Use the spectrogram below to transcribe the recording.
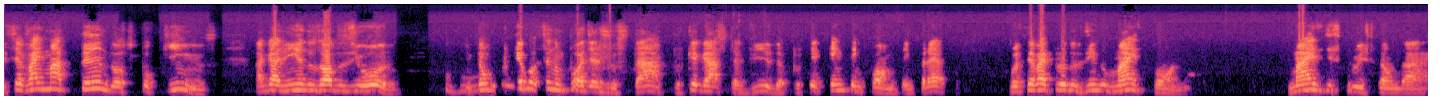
E você vai matando aos pouquinhos a galinha dos ovos de ouro. Uhum. Então, por que você não pode ajustar? Por que gasta vida? Porque quem tem fome tem pressa? Você vai produzindo mais fome, mais destruição da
